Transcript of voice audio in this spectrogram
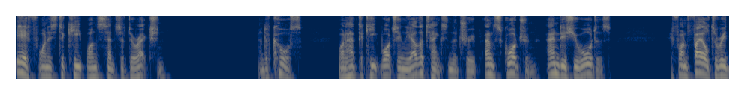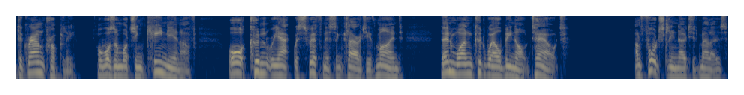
if one is to keep one's sense of direction. And of course, one had to keep watching the other tanks in the troop and squadron and issue orders. If one failed to read the ground properly, or wasn't watching keenly enough, or couldn't react with swiftness and clarity of mind, then one could well be knocked out. Unfortunately, noted Mellows,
